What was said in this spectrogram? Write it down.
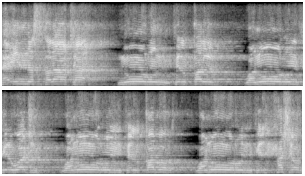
فإن الصلاة نور في القلب ونور في الوجه ونور في القبر ونور في الحشر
